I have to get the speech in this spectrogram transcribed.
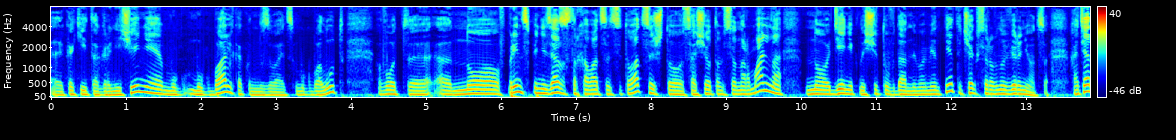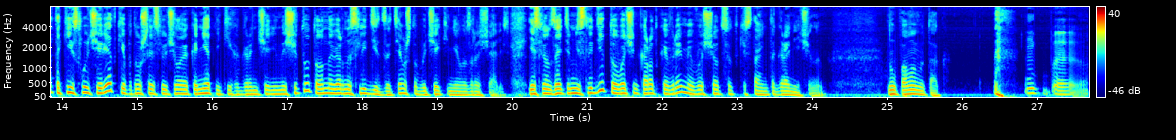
э, какие-то ограничения, муг- мукбаль, как он называется, мукбалут. Вот, э, э, но, в принципе, нельзя застраховаться от ситуации, что со счетом все нормально, но денег на счету в данный момент нет, и человек все равно вернется. Хотя такие случаи редкие, потому что если у человека нет никаких ограничений на счету, то он, наверное, следит за тем, чтобы чеки не возвращались. Если он за этим не следит, то в очень короткое время его счет все-таки станет ограниченным. Ну, по-моему, так. Ну, э,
